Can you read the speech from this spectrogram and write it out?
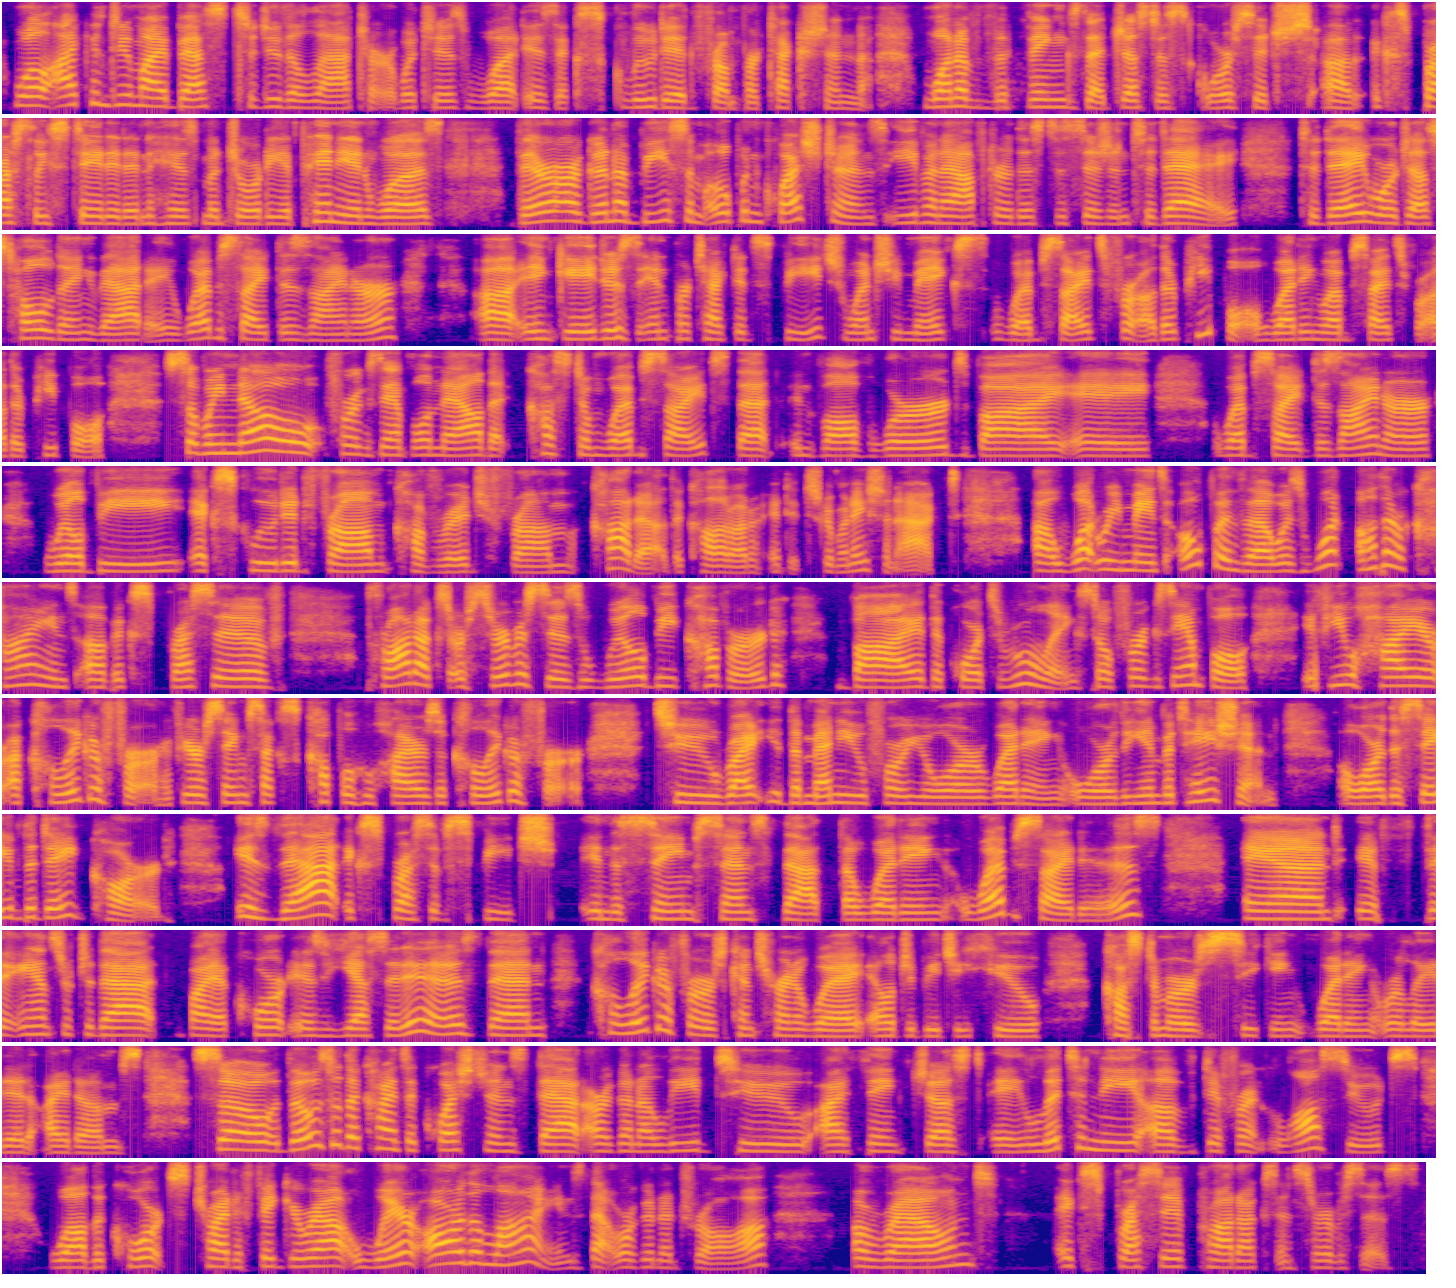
Well, I can do my best to do the latter, which is what is excluded from protection. One of the things that Justice Gorsuch uh, expressly stated in his majority opinion was there are going to be some open questions even after this decision today. Today, we're just holding that a website designer uh, engages in protected speech when she makes websites for other people, wedding websites for other people. So we know, for example, now that custom websites that involve words by a website designer will be excluded from coverage from CADA, the Colorado Anti Discrimination Act. Uh, what remains open, though, is what other kinds of expressive products or services will be covered by the court's ruling. So, for example, if you hire a calligrapher, if you're a same sex couple who hires a calligrapher to write the menu for your wedding or the invitation or the save the date card, is that expressive speech in the same sense that the wedding website is? And if the answer to that by a court is yes, it is, then calligraphers can turn away LGBTQ customers seeking wedding related items. So, those are the kinds of questions that are are going to lead to, I think, just a litany of different lawsuits while the courts try to figure out where are the lines that we're going to draw around expressive products and services.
